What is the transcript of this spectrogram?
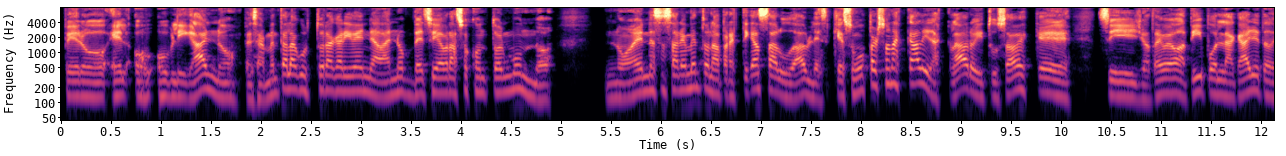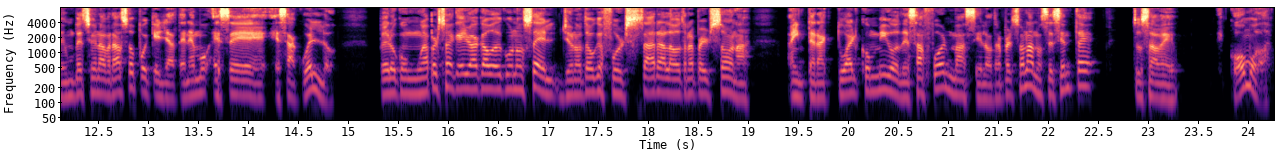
pero el obligarnos, especialmente a la cultura caribeña, a darnos besos y abrazos con todo el mundo, no es necesariamente una práctica saludable. Que somos personas cálidas, claro, y tú sabes que si yo te veo a ti por la calle, te doy un beso y un abrazo porque ya tenemos ese, ese acuerdo. Pero con una persona que yo acabo de conocer, yo no tengo que forzar a la otra persona a interactuar conmigo de esa forma si la otra persona no se siente, tú sabes, cómoda.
